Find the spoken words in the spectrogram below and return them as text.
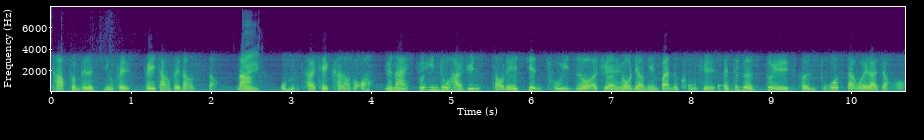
它分配的经费非常非常少。那我们才可以看到说哦，原来就印度海军扫雷舰除役之后，居然有两年半的空缺。哎，这个对很多单位来讲哦，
